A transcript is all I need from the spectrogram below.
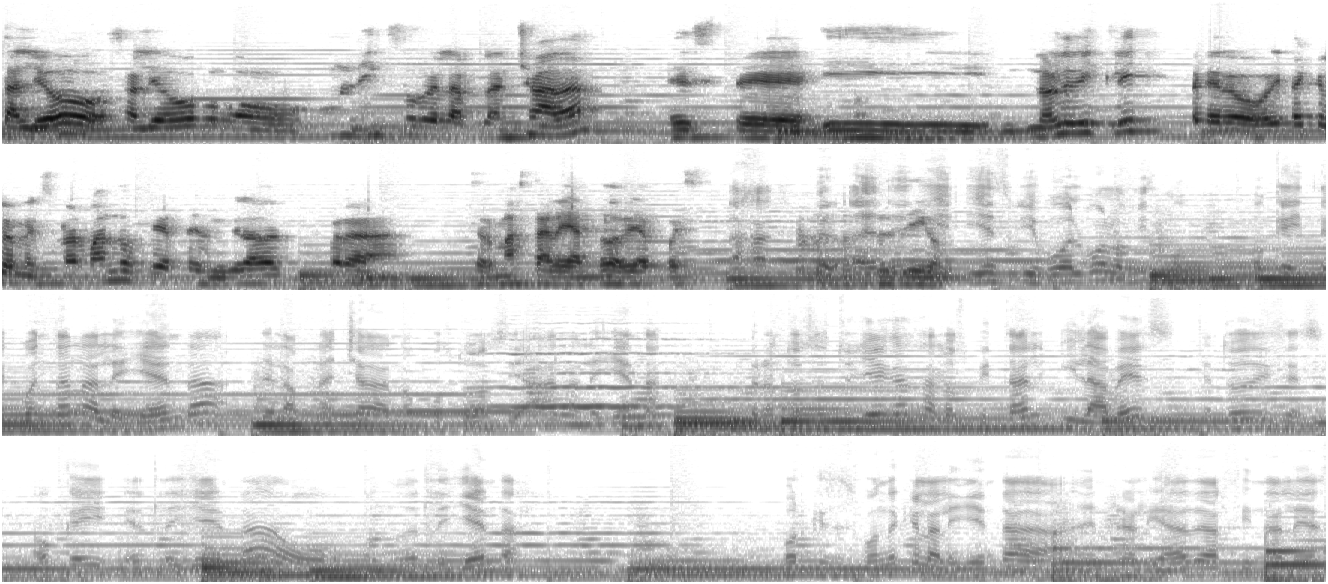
salió, salió como un link sobre la planchada, este, y no le di clic, pero ahorita que lo mencionó Armando, fíjate, me hubiera dado para hacer más tarea todavía, pues. Ajá, pero, eh, digo. Y, y, vuelvo a lo mismo, ok, te cuentan la leyenda de la planchada, ¿no? Pues tú así, ah, la leyenda, pero entonces tú llegas al hospital y la ves, entonces dices, ok, ¿es leyenda o no es leyenda? que la leyenda en realidad al final es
